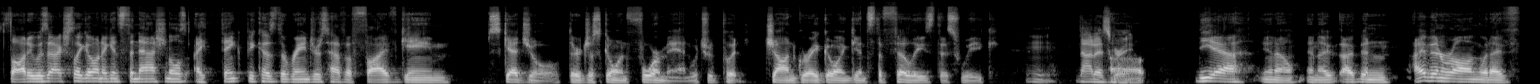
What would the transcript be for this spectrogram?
thought he was actually going against the Nationals. I think because the Rangers have a five game schedule, they're just going four man, which would put Jon Gray going against the Phillies this week. Mm, not as great. Uh, yeah, you know, and I've I've been I've been wrong when I've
